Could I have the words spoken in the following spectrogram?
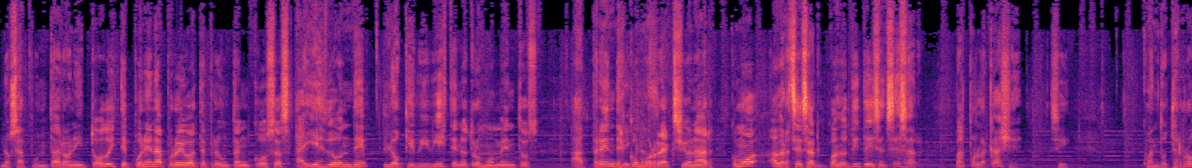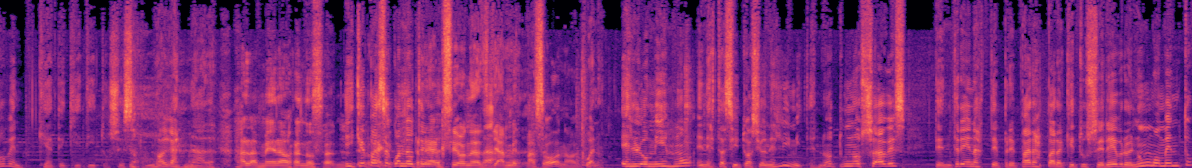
nos apuntaron y todo, y te ponen a prueba, te preguntan cosas. Ahí es donde lo que viviste en otros momentos aprendes cómo reaccionar. Como, a ver, César, cuando a ti te dicen, César, vas por la calle, sí. Cuando te roben, quédate quietito, César, no, hagas nada. A la mera hora no ¿Y qué pasa cuando te reaccionas? ya me pasó, ¿no? Bueno, es lo mismo en estas situaciones límites, ¿no? Tú no sabes, te entrenas, te preparas para que tu cerebro en un momento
